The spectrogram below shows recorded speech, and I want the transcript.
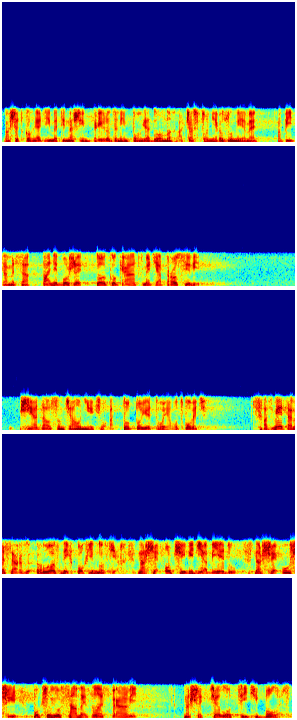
Na všetko hľadíme tým našim prirodzeným pohľadom a často nerozumieme a pýtame sa, Pane Bože, toľkokrát sme ťa prosili. Žiadal som ťa o niečo a toto je tvoja odpoveď. A zmietame sa v rôznych pochybnostiach. Naše oči vidia biedu, naše uši počujú samé zlé správy. Naše telo cíti bolesť.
